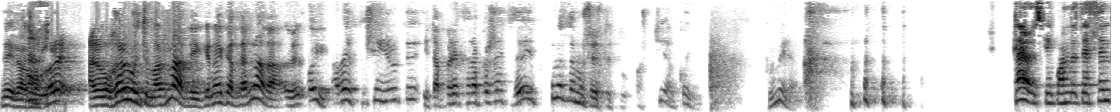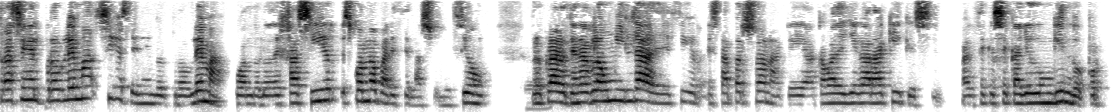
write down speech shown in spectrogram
Digo, a, lo Claro, mejor, a lo mejor es mucho más fácil, que no hay que hacer nada. Eh, Oye, a ver, pues sí, yo no te... Y te aparece una persona y te dice, oye, ¿por qué no hacemos esto tú? Hostia, coño. Pues mira. Claro, es que cuando te centras en el problema, sigues teniendo el problema. Cuando lo dejas ir, es cuando aparece la solución. Pero claro, tener la humildad de decir, esta persona que acaba de llegar aquí, que parece que se cayó de un guindo, por,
